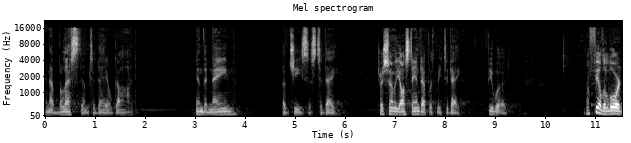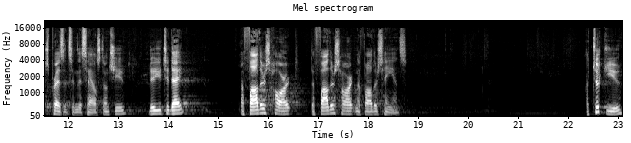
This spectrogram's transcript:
And I bless them today, oh God. In the name of Jesus today. Church family, y'all stand up with me today, if you would. I feel the Lord's presence in this house, don't you? Do you today? A father's heart, the father's heart, and the father's hands. I took you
